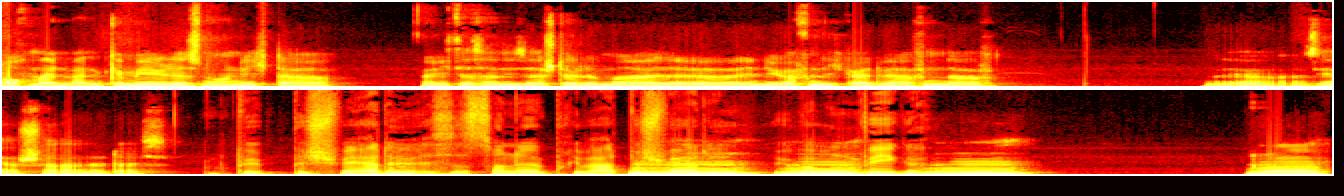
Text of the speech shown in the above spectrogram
auch mein Wandgemälde ist noch nicht da. Wenn ich das an dieser Stelle mal äh, in die Öffentlichkeit werfen darf. Sehr, sehr schade, das. Be Beschwerde? Ist es so eine Privatbeschwerde Mm, über mm, Umwege? mm. Das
